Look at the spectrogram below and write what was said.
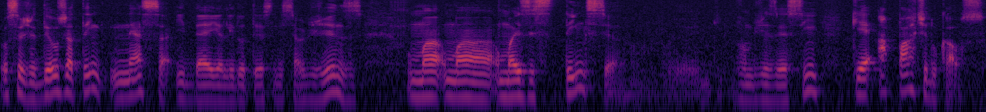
Ou seja, Deus já tem nessa ideia ali do texto inicial de Gênesis uma, uma, uma existência, vamos dizer assim, que é a parte do caos.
